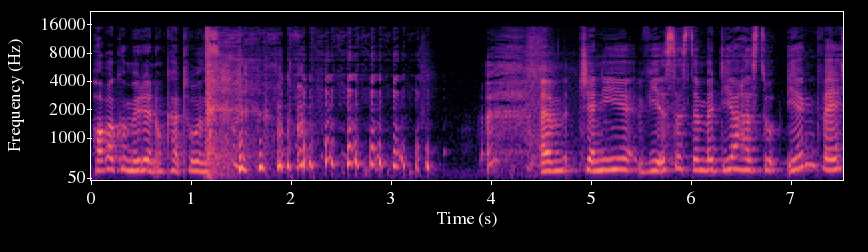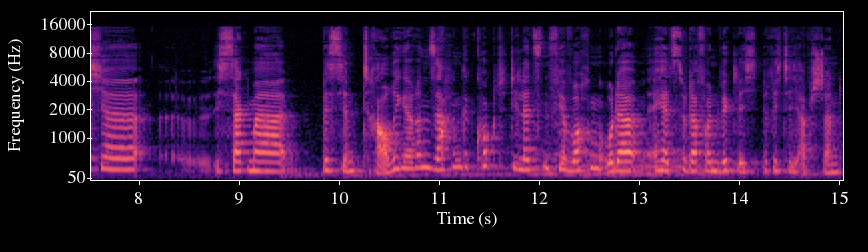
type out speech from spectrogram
Horrorkomödien und Cartoons. ähm, Jenny, wie ist das denn bei dir? Hast du irgendwelche, äh, ich sag mal, bisschen traurigeren Sachen geguckt die letzten vier Wochen oder hältst du davon wirklich richtig Abstand?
